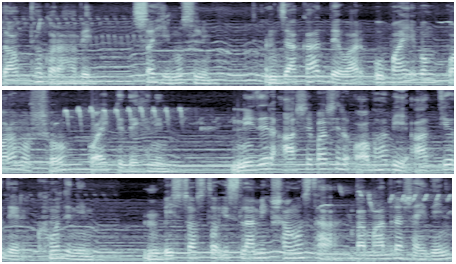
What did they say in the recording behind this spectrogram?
দগ্ধ করা হবে। সহি মুসলিম। জাকাত দেওয়ার উপায় এবং পরামর্শ কয়েকটি দেখে নিন। নিজের আশেপাশের অভাবী আত্মীয়দের খোঁজ নিন। বিশ্বস্ত ইসলামিক সংস্থা বা মাদ্রাসায় দিন।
